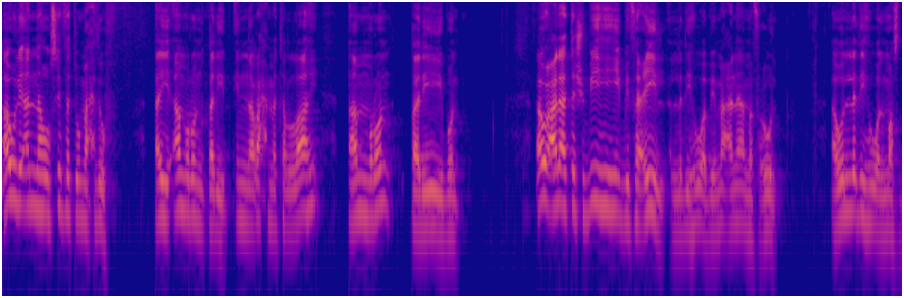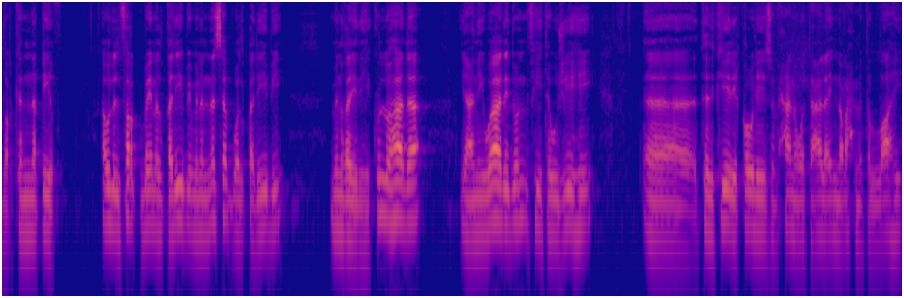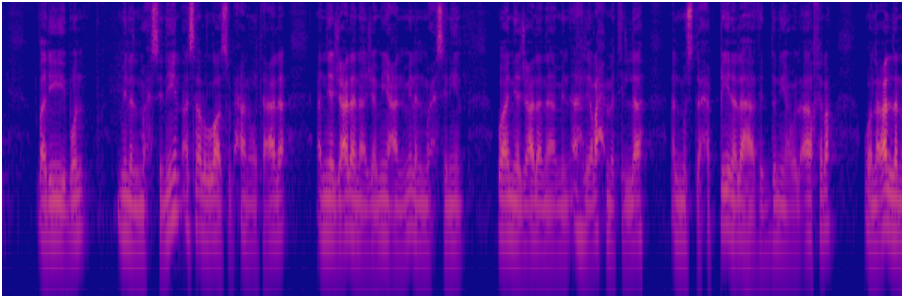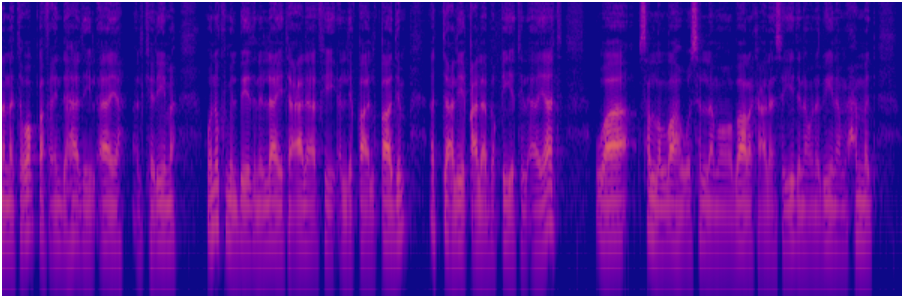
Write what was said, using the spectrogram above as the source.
أو لأنه صفة محذوف أي أمر قريب إن رحمة الله أمر قريب أو على تشبيهه بفعيل الذي هو بمعنى مفعول أو الذي هو المصدر كالنقيض أو للفرق بين القريب من النسب والقريب من غيره. كل هذا يعني وارد في توجيه آه، تذكير قوله سبحانه وتعالى إن رحمة الله قريب من المحسنين. أسأل الله سبحانه وتعالى أن يجعلنا جميعا من المحسنين وأن يجعلنا من أهل رحمة الله المستحقين لها في الدنيا والآخرة. ولعلنا نتوقف عند هذه الآية الكريمة ونكمل بإذن الله تعالى في اللقاء القادم. التعليق على بقية الآيات. وصلى الله وسلم وبارك على سيدنا ونبينا محمد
